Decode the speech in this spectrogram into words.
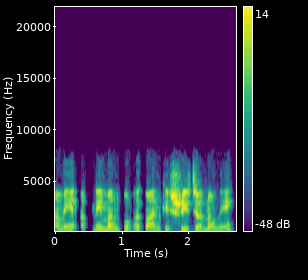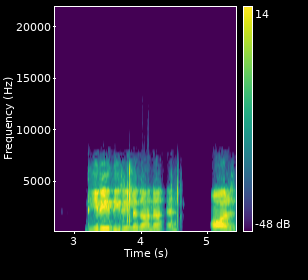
हमें अपने मन को भगवान के श्री चरणों में धीरे धीरे लगाना है। और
